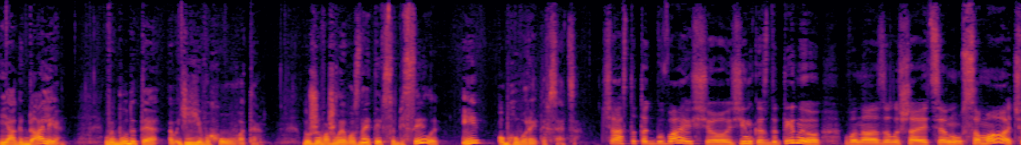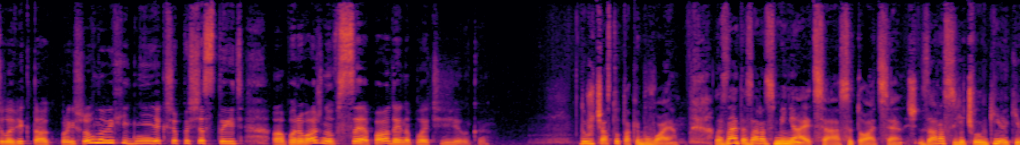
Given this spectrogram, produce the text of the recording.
як далі ви будете її виховувати. Дуже важливо знайти в собі сили і обговорити все це. Часто так буває, що жінка з дитиною вона залишається ну сама, а чоловік так прийшов на вихідні, якщо пощастить, а переважно все падає на плечі жінки. Дуже часто так і буває. Але знаєте, зараз зміняється ситуація. Зараз є чоловіки, які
